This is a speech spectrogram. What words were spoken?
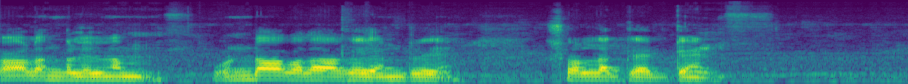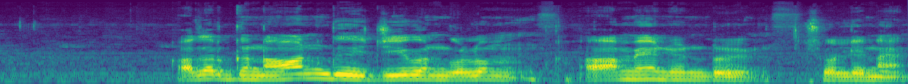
காலங்களிலும் உண்டாவதாக என்று சொல்ல கேட்டேன். அதற்கு நான்கு ஜீவன்களும் ஆமேன் என்று சொல்லின.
